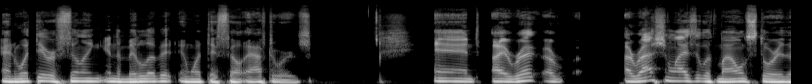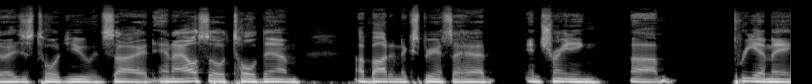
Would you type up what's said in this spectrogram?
and what they were feeling in the middle of it and what they felt afterwards and I re- uh, I rationalized it with my own story that I just told you inside, and I also told them about an experience I had in training um, pre MA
